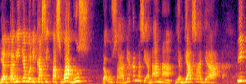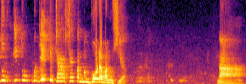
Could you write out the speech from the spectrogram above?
Yang tadinya mau dikasih tas bagus, gak usah. Dia kan masih anak-anak, yang biasa aja. Itu itu begitu cara setan menggoda manusia. Nah,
